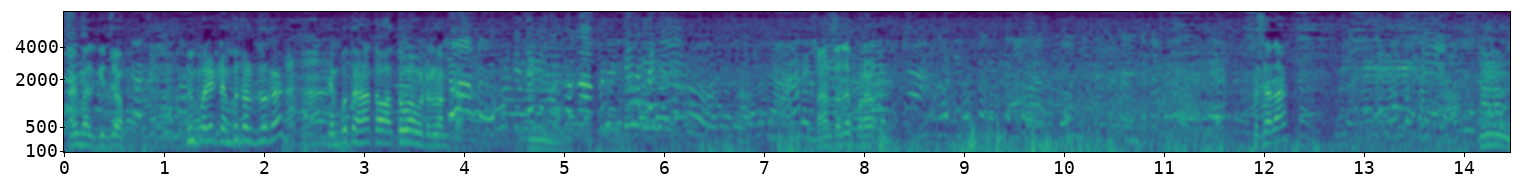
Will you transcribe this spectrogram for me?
आम्ही भालकीचो तुम्ही पहिले टेम्पो चालतो का? टेम्पो तर हा तो तो हॉटेल आमचा. छान चाललं फराळ. कशाला? हम्म.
